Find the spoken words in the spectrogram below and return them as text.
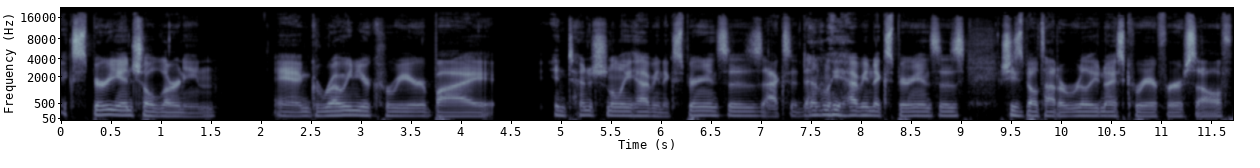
experiential learning and growing your career by intentionally having experiences, accidentally having experiences. She's built out a really nice career for herself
